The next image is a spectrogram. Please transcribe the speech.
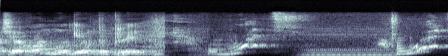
got your on the play. What? What?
